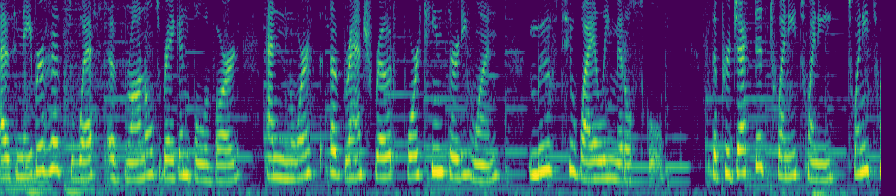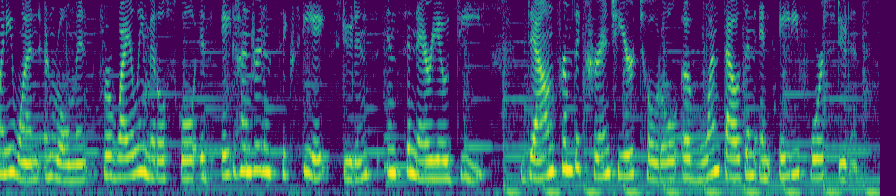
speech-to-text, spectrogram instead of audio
as neighborhoods west of Ronald Reagan Boulevard and north of Ranch Road 1431 move to Wiley Middle School. The projected 2020-2021 enrollment for Wiley Middle School is 868 students in Scenario D, down from the current year total of 1,084 students.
